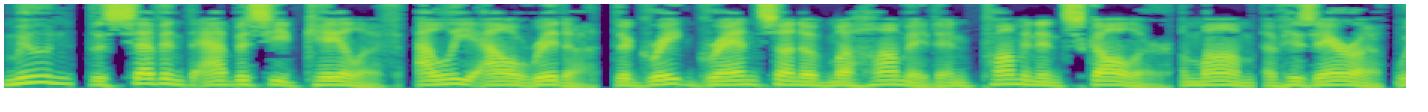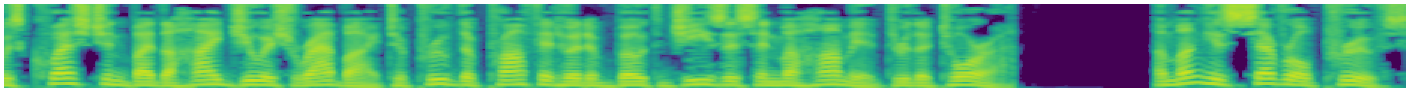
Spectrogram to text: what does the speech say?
Mun, the seventh Abbasid caliph, Ali al-Ridha, the great-grandson of Muhammad and prominent scholar imam of his era, was questioned by the high Jewish rabbi to prove the prophethood of both Jesus and Muhammad through the Torah. Among his several proofs,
